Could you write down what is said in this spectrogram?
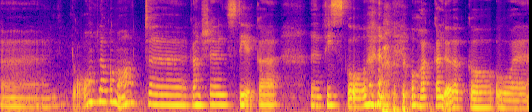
Eh, ja, laga mat, kanske steka fisk och, och hacka lök och, och eh,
